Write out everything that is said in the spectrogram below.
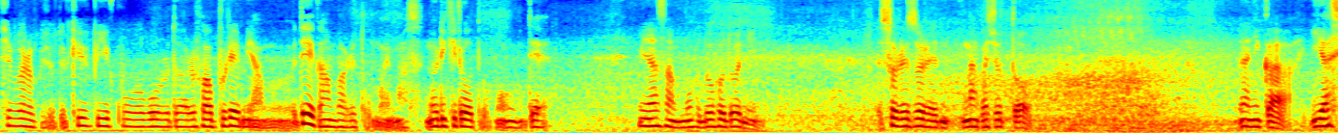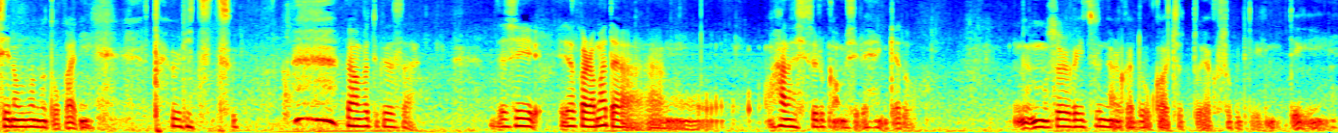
しばらくちょっとキューピーコーワゴールドアルファプレミアムで頑張ると思います。乗り切ろうと思うんで皆さんもほどほどにそれぞれなんかちょっと何か癒しのものとかに 頼りつつ 頑張ってください。私だからまたあの話するかもしれへんけど。もうそれがいつになるかどうかはちょっと約束できんできん。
